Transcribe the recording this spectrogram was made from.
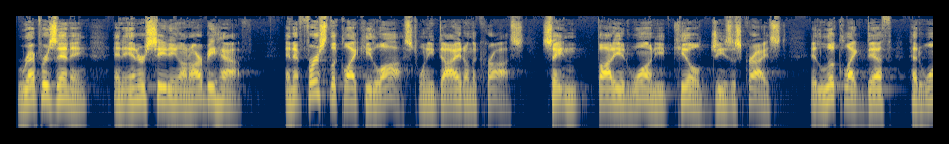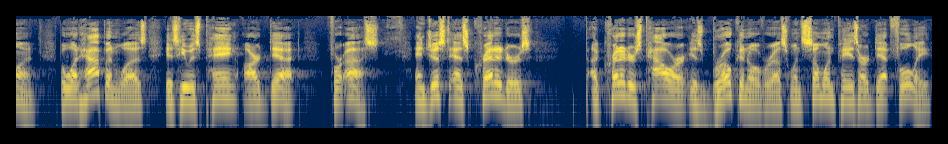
representing and interceding on our behalf. And at first looked like he lost when he died on the cross. Satan thought he had won, he'd killed Jesus Christ. It looked like death had won. But what happened was is he was paying our debt for us. And just as creditors, a creditor's power is broken over us when someone pays our debt fully,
